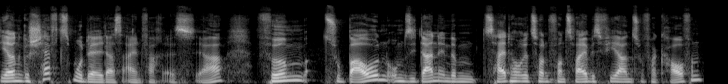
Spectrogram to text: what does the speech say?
deren Geschäftsmodell das einfach ist, ja, Firmen zu bauen, um sie dann in einem Zeithorizont von zwei bis vier Jahren zu verkaufen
